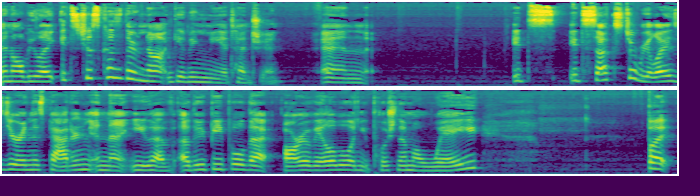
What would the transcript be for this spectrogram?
and i'll be like it's just because they're not giving me attention and it's it sucks to realize you're in this pattern and that you have other people that are available and you push them away but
